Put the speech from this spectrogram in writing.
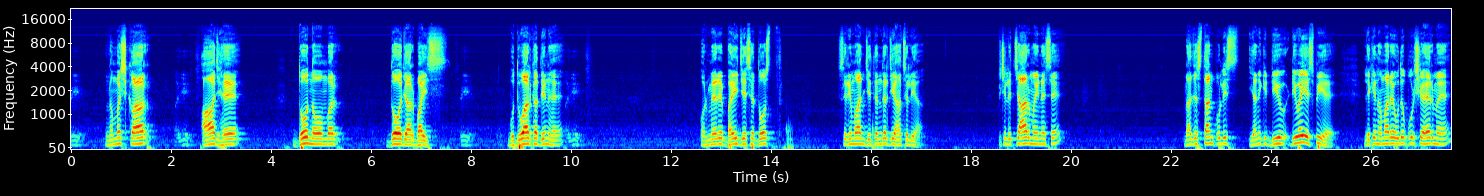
नमस्कार। आज है दो नवंबर 2022 बुधवार का दिन है और मेरे भाई जैसे दोस्त श्रीमान जितेंद्र जी आंचलिया पिछले चार महीने से राजस्थान पुलिस यानी कि डी डीवाईएसपी है, लेकिन हमारे उदयपुर शहर में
